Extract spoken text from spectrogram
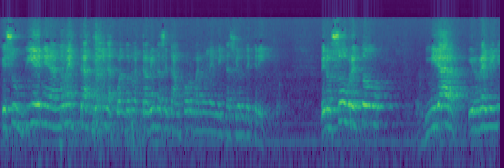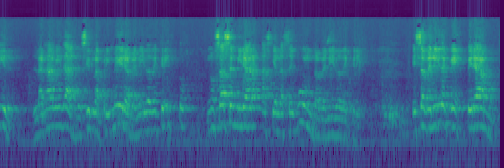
Jesús viene a nuestras vidas cuando nuestra vida se transforma en una imitación de Cristo. Pero sobre todo, mirar y revivir la Navidad, es decir, la primera venida de Cristo, nos hace mirar hacia la segunda venida de Cristo. Esa venida que esperamos,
